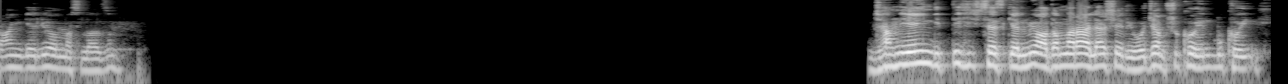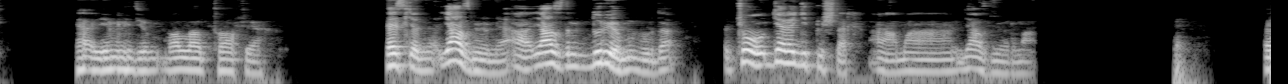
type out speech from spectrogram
Şu an geliyor olması lazım. Canlı yayın gitti hiç ses gelmiyor. Adamlar hala şey diyor. Hocam şu coin bu coin. ya yemin ediyorum vallahi tuhaf ya. Ses gelmiyor. Yazmıyorum ya. Ha, yazdım duruyor mu burada? Çoğu gene gitmişler. Aman yazmıyorum abi. Ee,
